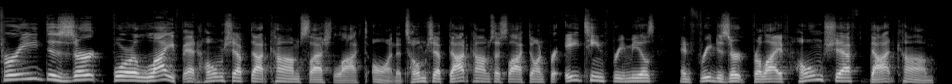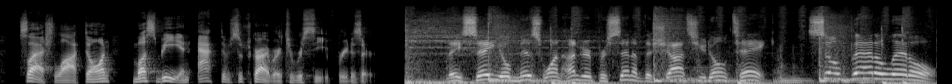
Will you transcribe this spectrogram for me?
free dessert for life at homechef.com slash locked on. That's homechef.com slash locked on for 18 free meals and free dessert for life. Homechef.com slash locked on must be an active subscriber to receive free dessert. They say you'll miss 100% of the shots you don't take. So bet a little.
